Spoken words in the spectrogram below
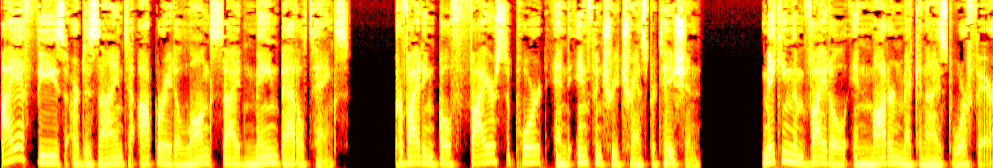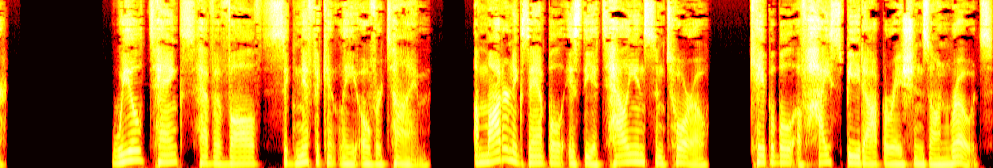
IFVs are designed to operate alongside main battle tanks, providing both fire support and infantry transportation, making them vital in modern mechanized warfare. Wheeled tanks have evolved significantly over time. A modern example is the Italian Centauro, capable of high-speed operations on roads,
